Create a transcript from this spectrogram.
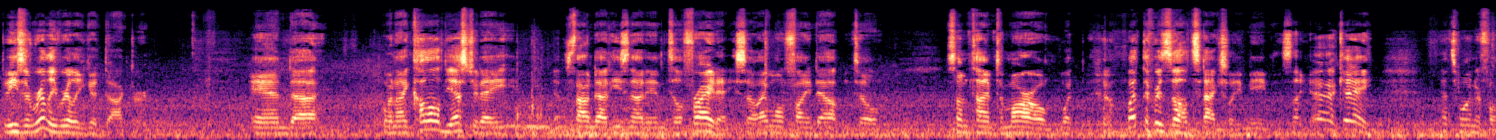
but he's a really really good doctor. And uh, when I called yesterday, found out he's not in until Friday, so I won't find out until sometime tomorrow what what the results actually mean. It's like okay, that's wonderful,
